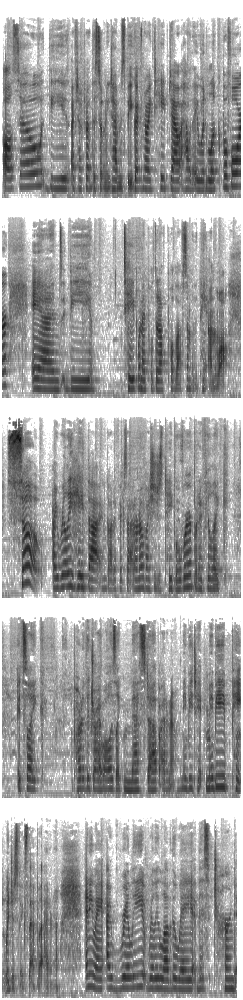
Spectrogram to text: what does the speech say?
Also, these, I've talked about this so many times, but you guys know I taped out how they would look before. And the tape, when I pulled it off, pulled off some of the paint on the wall. So, I really hate that and gotta fix that. I don't know if I should just tape over it, but I feel like it's like part of the drywall is like messed up. I don't know. Maybe maybe paint would just fix that, but I don't know. Anyway, I really, really love the way this turned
